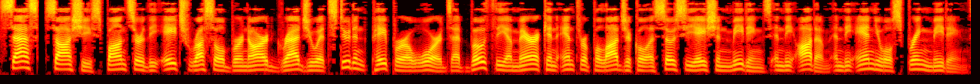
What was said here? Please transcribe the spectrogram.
SAS – SASci sponsor the H. Russell Bernard Graduate Student Paper Awards at both the American Anthropological Association meetings in the autumn and the annual spring meetings.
